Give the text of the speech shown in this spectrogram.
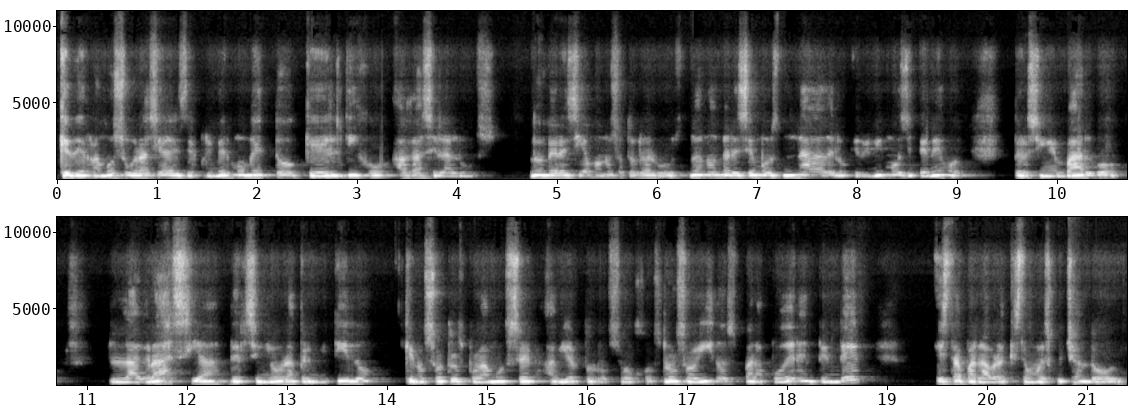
que derramó su gracia desde el primer momento que Él dijo, hágase la luz. Nos merecíamos nosotros la luz, no nos merecemos nada de lo que vivimos y tenemos, pero sin embargo, la gracia del Señor ha permitido que nosotros podamos ser abiertos los ojos, los oídos, para poder entender esta palabra que estamos escuchando hoy.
